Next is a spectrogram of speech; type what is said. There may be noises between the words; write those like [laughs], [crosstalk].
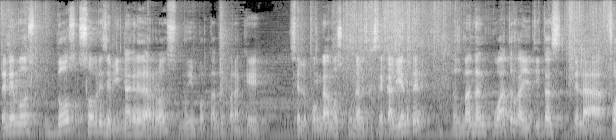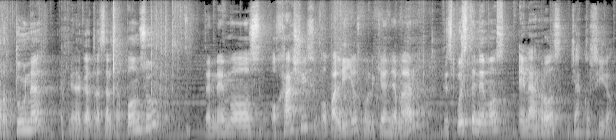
Tenemos dos sobres de vinagre de arroz, muy importante para que se lo pongamos una vez que esté caliente. Nos mandan cuatro galletitas de la fortuna. Tiene acá otra salsa ponzu. Tenemos ohashis o palillos, como le quieran llamar. Después tenemos el arroz ya cocido.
